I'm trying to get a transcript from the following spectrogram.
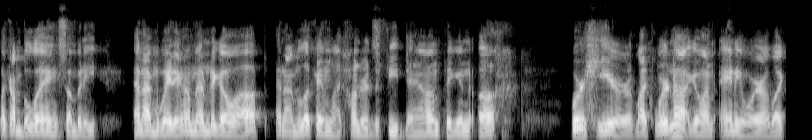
Like I'm belaying somebody and I'm waiting on them to go up and I'm looking like hundreds of feet down thinking, ugh we're here. Like we're not going anywhere. Like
